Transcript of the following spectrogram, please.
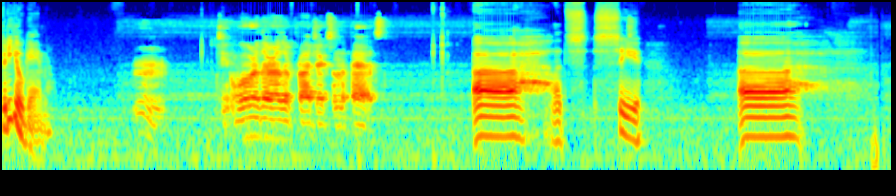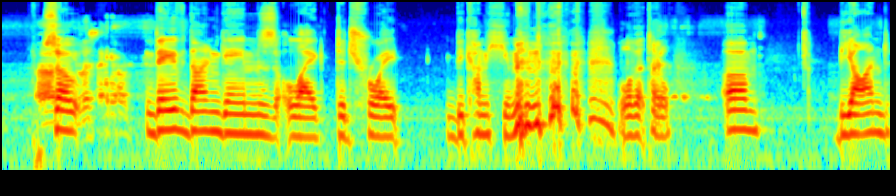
video game. Hmm. What were their other projects in the past? Uh, let's see. Uh, Uh, So- you list any of them? they've done games like Detroit Become Human. Love that title. Um, Beyond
